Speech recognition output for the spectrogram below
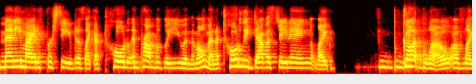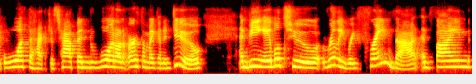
many might have perceived as like a total and probably you in the moment a totally devastating like gut blow of like what the heck just happened what on earth am i going to do and being able to really reframe that and find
